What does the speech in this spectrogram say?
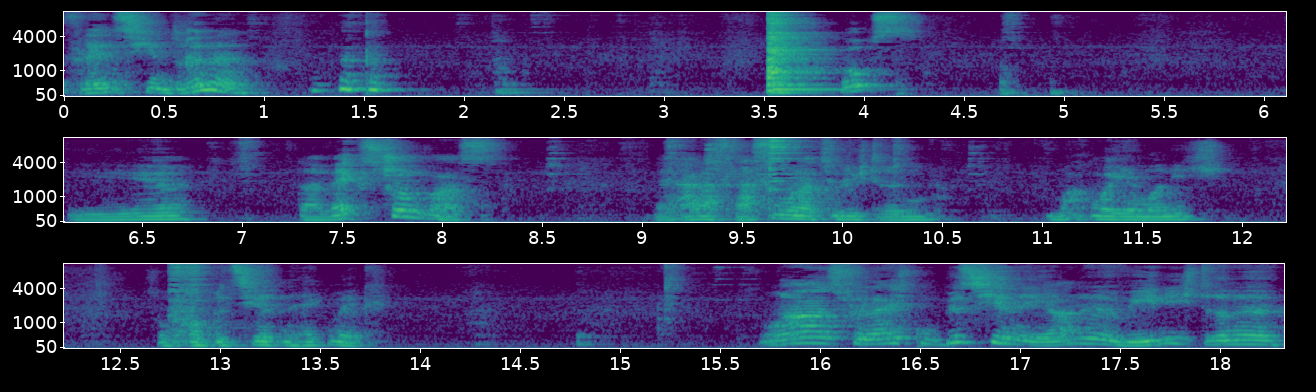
Pflänzchen drinne. Ups. Hier, da wächst schon was. Naja, das lassen wir natürlich drin. Machen wir hier mal nicht. So einen komplizierten Heckmeck. Na, ist vielleicht ein bisschen Erde, wenig drinne.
